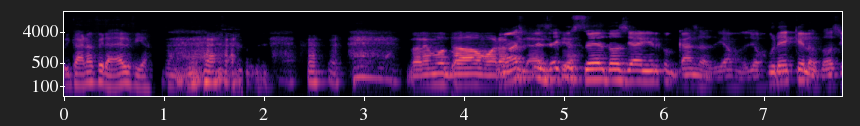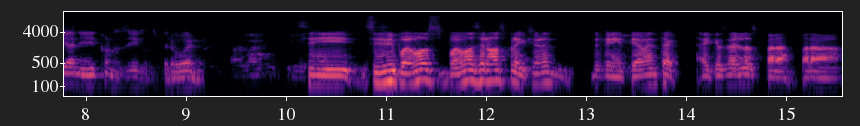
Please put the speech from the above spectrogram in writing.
gana Filadelfia. no le hemos dado amor a Más pensé que Filadelfia. ustedes dos iban a ir con Kansas, digamos. Yo juré que los dos iban a ir con los Eagles, pero bueno. Sí, sí, sí, podemos, podemos hacer más predicciones. Definitivamente hay que hacerlas para, para,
